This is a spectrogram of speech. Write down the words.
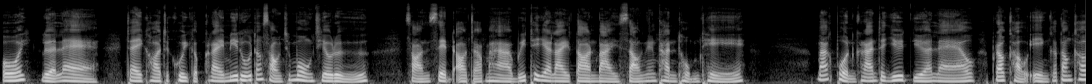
โอ้ยเหลือแหล่ใจคอจะคุยกับใครไม่รู้ตั้งสองชั่วโมงเชียวหรือ สอนเสร็จออกจากมหาวิทยาลัยตอนบ่ายสองยังทันถมเถมักผลครั้นจะยืดเยื้อแล้ว เพราะเขาเองก็ต้องเข้า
